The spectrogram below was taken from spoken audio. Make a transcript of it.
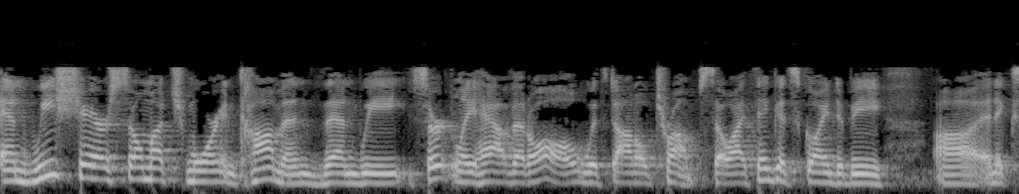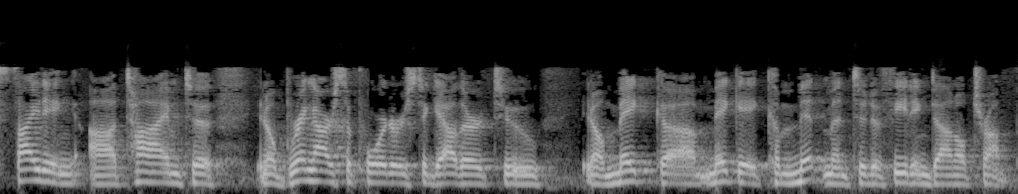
And we share so much more in common than we certainly have at all with Donald Trump. So I think it's going to be uh, an exciting uh, time to, you know, bring our supporters together to, you know, make uh, make a commitment to defeating Donald Trump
